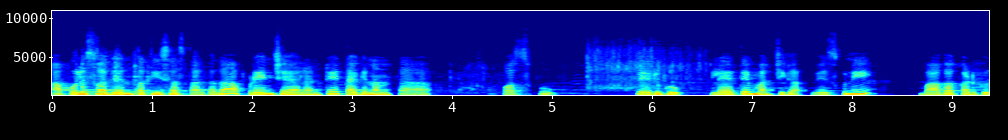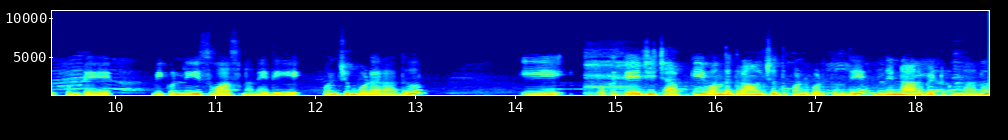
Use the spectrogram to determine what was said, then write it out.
ఆ పులుసు అదంతా తీసేస్తారు కదా అప్పుడు ఏం చేయాలంటే తగినంత పసుపు పెరుగు లేతే మజ్జిగ వేసుకుని బాగా కడుక్కుంటే మీకు నీసు వాసన అనేది కొంచెం కూడా రాదు. ఈ ఒక కేజీ చేపకి వంద గ్రాముల చింతపండు పడుతుంది. దీన్ని నానబెట్టుకున్నాను.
